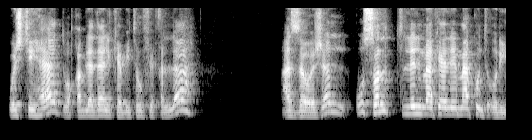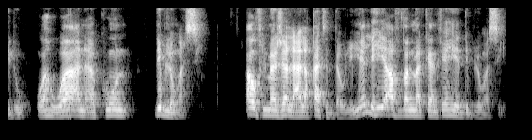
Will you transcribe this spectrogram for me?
واجتهاد وقبل ذلك بتوفيق الله عز وجل وصلت لما كنت أريده وهو أن أكون دبلوماسي أو في المجال العلاقات الدولية اللي هي أفضل مكان فيها هي الدبلوماسية.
